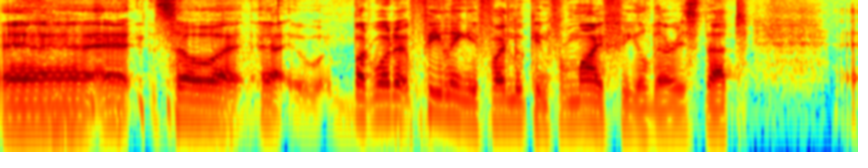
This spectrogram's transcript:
Uh, uh, so, uh, uh, but what I'm feeling if I look in from my field there is that uh,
